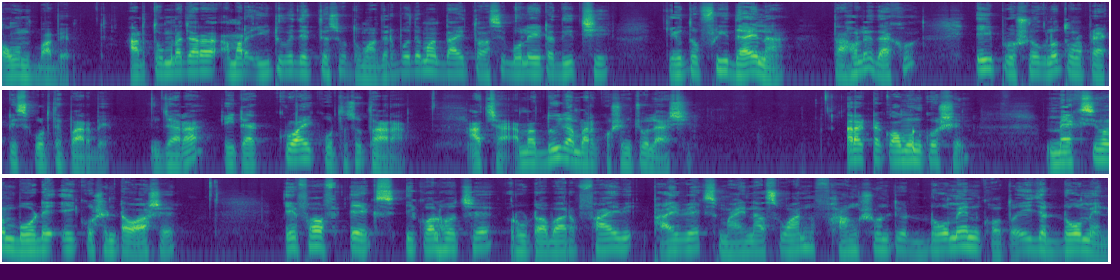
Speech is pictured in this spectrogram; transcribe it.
কমন পাবে। আর তোমরা যারা আমার ইউটিউবে দেখতেছো, তোমাদের প্রতি আমার দায়িত্ব আছে বলে এটা দিচ্ছি। কেউ তো ফ্রি দেয় না। তাহলে দেখো, এই প্রশ্নগুলো তোমরা প্র্যাকটিস করতে পারবে। যারা এটা ক্রয় করতেছো তারা। আচ্ছা আমরা দুই নাম্বার কোশ্চেন চলে আসি। আর একটা কমন কোশ্চেন ম্যাক্সিমাম বোর্ডে এই কোশ্চেনটাও আসে। এফ অফ এক্স ইকুয়াল হচ্ছে root over five five X minus one ফাংশনটির ডোমেন কত? এই যে ডোমেন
